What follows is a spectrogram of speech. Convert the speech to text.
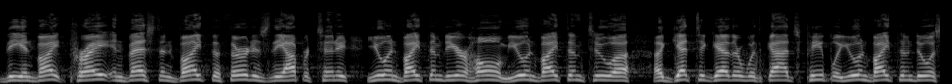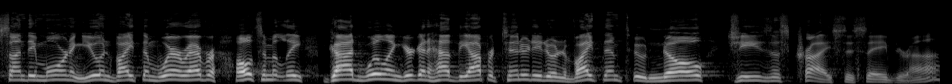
the invite, pray, invest, invite. The third is the opportunity. You invite them to your home. You invite them to a, a get together with God's people. You invite them to a Sunday morning. You invite them wherever. Ultimately, God willing, you're going to have the opportunity to invite them to know Jesus Christ as Savior, huh?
